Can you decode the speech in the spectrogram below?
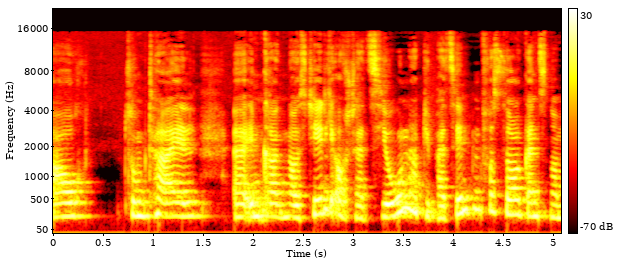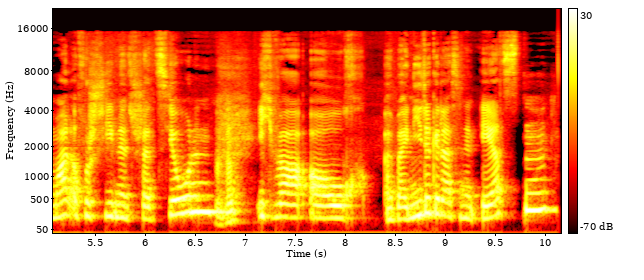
auch zum Teil äh, im Krankenhaus tätig, auf Stationen, habe die Patienten versorgt, ganz normal auf verschiedenen Stationen. Mhm. Ich war auch äh, bei niedergelassenen Ärzten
